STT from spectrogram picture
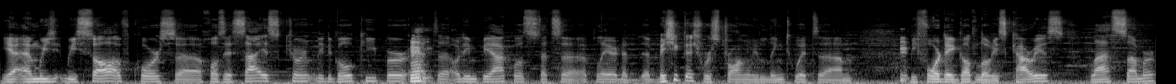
Yeah, and we we saw, of course, uh, Jose Sa is currently the goalkeeper mm. at uh, Olympiacos. That's a, a player that uh, Besiktas were strongly linked with. Um, before they got Loris Karius last summer.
